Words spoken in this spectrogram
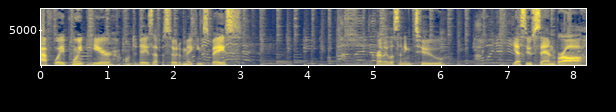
Halfway point here on today's episode of Making Space. Currently listening to Yesu San Bra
